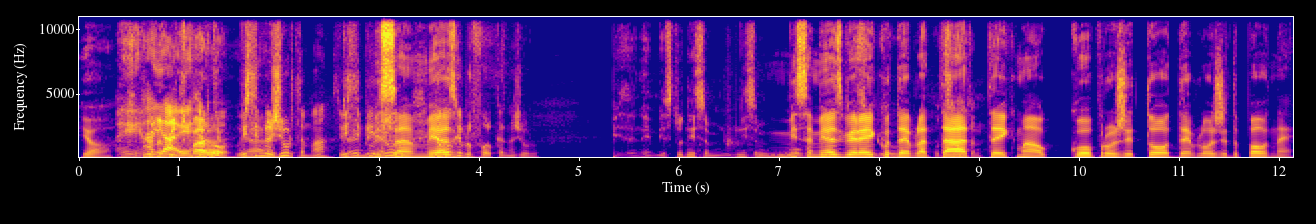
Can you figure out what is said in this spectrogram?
jo. Hey, bil na ja, je, partyju? hello. Vi ste Ja. bili na žurtem, a? Vi ste Ja, bili na žurtem. Ja, jaz- Koliko je bilo folka na? Pizda, Ne, jaz tudi nisem. nisem Mislim, jaz bi sem rekel, bil da je bila ta tekma v Kopru že to, da je bilo že do povdne.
